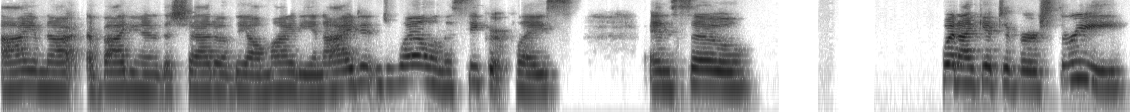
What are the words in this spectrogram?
I am not abiding under the shadow of the Almighty. And I didn't dwell in the secret place. And so when I get to verse three,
